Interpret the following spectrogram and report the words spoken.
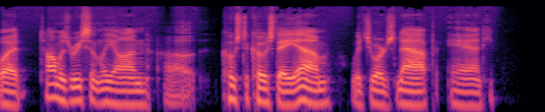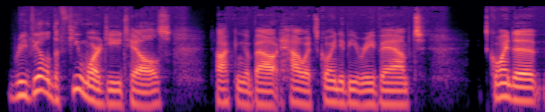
But Tom was recently on uh, Coast to Coast AM with George Knapp, and he revealed a few more details, talking about how it's going to be revamped. It's going to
